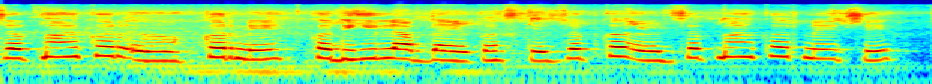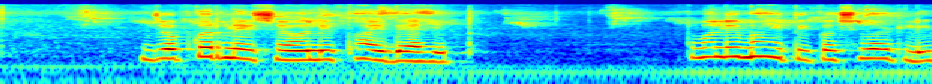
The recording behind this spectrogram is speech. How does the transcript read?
जपमाळ कर करणे कधीही लाभदायक असते. जप कर जपमाळ करण्याचे जप करण्याचे अनेक फायदे आहेत. तुम्हाला ही माहिती कशी वाटली?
